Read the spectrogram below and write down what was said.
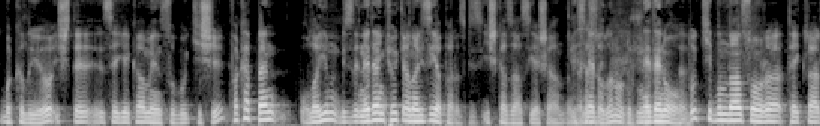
bakılıyor işte SGK mensubu kişi. Fakat ben olayın bizde neden kök analizi yaparız biz iş kazası yaşandığında. Esas neden, olan odur. Neden oldu evet. ki bundan sonra tekrar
